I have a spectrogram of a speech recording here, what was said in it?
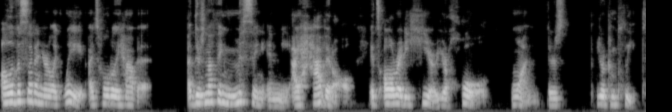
all of a sudden you're like wait I totally have it there's nothing missing in me I have it all it's already here you're whole one there's you're complete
